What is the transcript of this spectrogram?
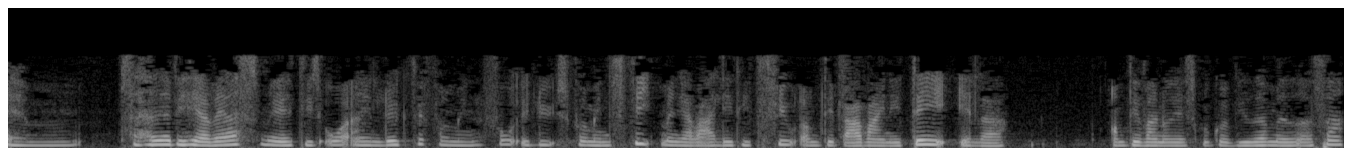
Øh, så havde jeg det her vers med, dit ord er en lygte for min fod, et lys på min sti, men jeg var lidt i tvivl, om det bare var en idé, eller om det var noget, jeg skulle gå videre med. Og så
